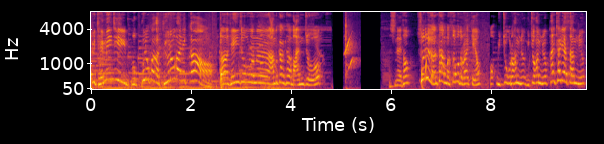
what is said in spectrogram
그 데미지 buff 효과가 들어가니까. 아 개인적으로는 암흑강타 만족. 신에서 수류 연타 한번 써보도록 할게요. 어 위쪽으로 합류 위쪽 합류. 한타리아스 합류.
